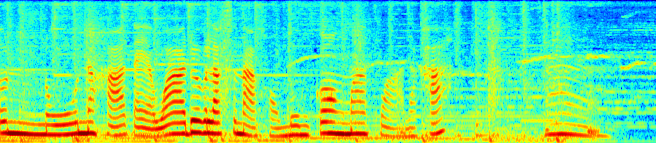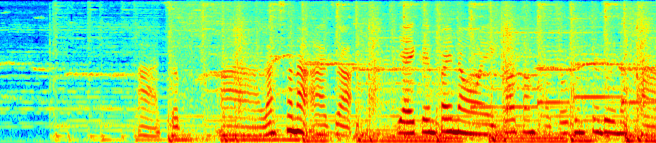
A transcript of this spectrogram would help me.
ต้นนู้นนะคะ แต่ว่าด้วยลักษณะของมุมกล้องมากกว่านะคะอ่าอาจจะอ่าลักษณะอาจจะใหญ่เกินไปหน่อย ก็ต้องขอโทษเพื่อนๆด้วยนะคะ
